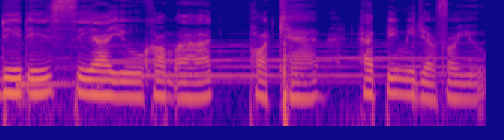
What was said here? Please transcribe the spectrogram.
This is CIU Com Art Podcast. Happy Media for you.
